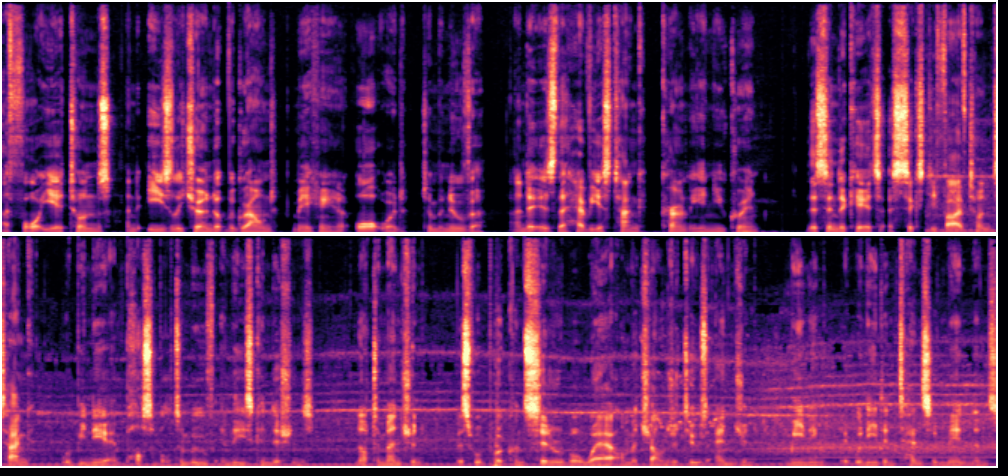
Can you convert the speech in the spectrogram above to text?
at 48 tons and easily churned up the ground, making it awkward to manoeuvre, and it is the heaviest tank currently in Ukraine. This indicates a 65 ton tank would be near impossible to move in these conditions. Not to mention, this would put considerable wear on the Challenger 2's engine, meaning it would need intensive maintenance,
